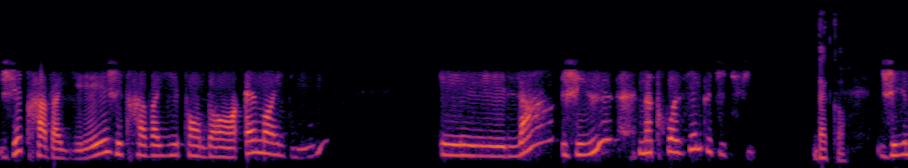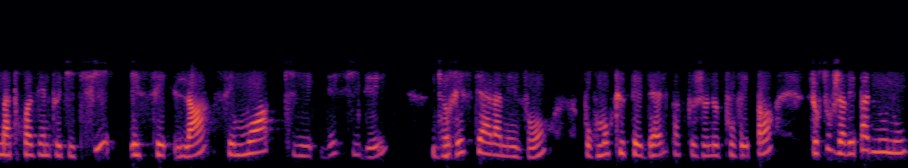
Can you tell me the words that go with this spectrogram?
J'ai travaillé, j'ai travaillé pendant un an et demi. Et là, j'ai eu ma troisième petite fille. D'accord. J'ai eu ma troisième petite fille et c'est là, c'est moi qui ai décidé de rester à la maison pour m'occuper d'elle parce que je ne pouvais pas, surtout que j'avais pas de nounou.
